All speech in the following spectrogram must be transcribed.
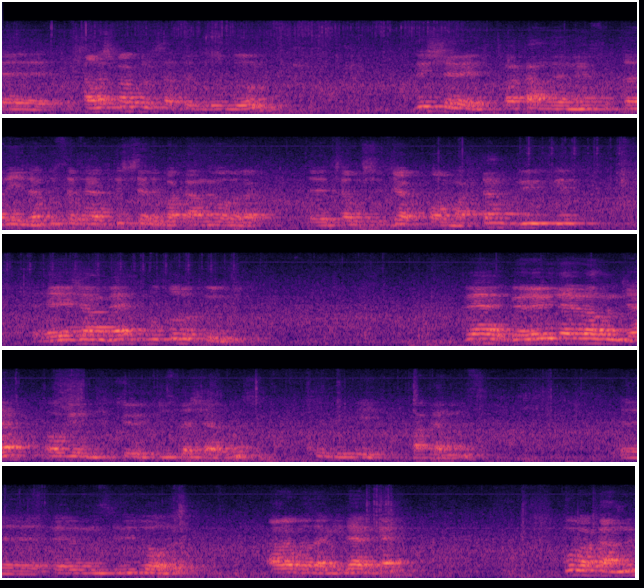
e, çalışma fırsatı bulduğum Dışişleri Bakanlığı mensuplarıyla bu sefer Dışişleri Bakanlığı olarak e, çalışacak olmaktan büyük bir heyecan ve mutluluk duydum. Ve görevi devralınca o günkü müsteşarımız, şimdiki bakanımız e, Feridun Sinirlioğlu arabada giderken bu bakanlık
